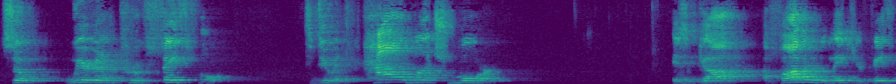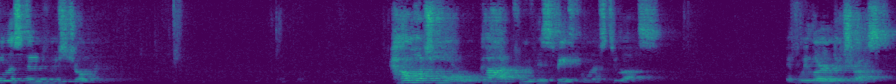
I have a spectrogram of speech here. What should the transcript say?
So we're going to prove faithful to do it. How much more is God? A father will make your faithfulness known to his children. How much more will God prove his faithfulness to us? if we learn to trust.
